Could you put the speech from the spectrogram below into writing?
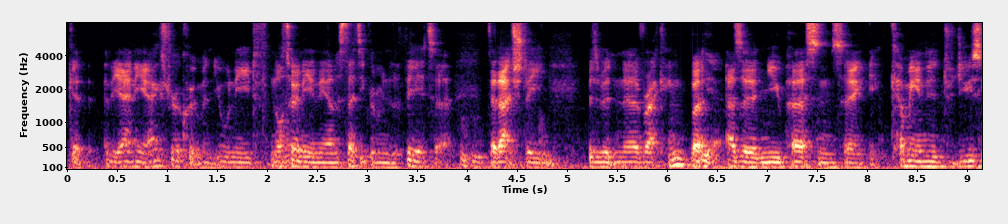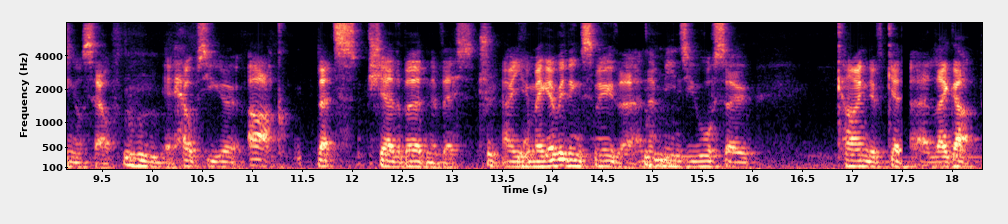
get the, any extra equipment you will need, not only in the anaesthetic room in the theatre, that actually is a bit nerve wracking, but Yeah. as a new person, saying coming and introducing yourself, Mhm. it helps you go, ah, let's share the burden of this. True, And you yeah. can make everything smoother, and that Mhm. means you also kind of get a leg up.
